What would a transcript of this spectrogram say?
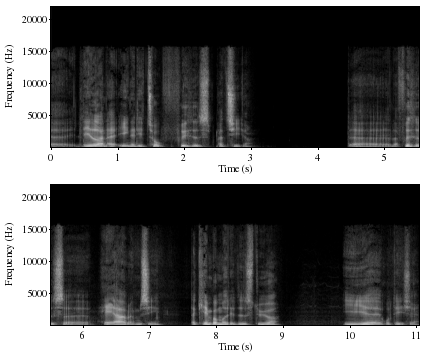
øh, lederen af en af de to frihedspartier, der, eller frihedsherrer, øh, hvad kan man sige, der kæmper mod det hvide styre i øh, Rhodesia.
